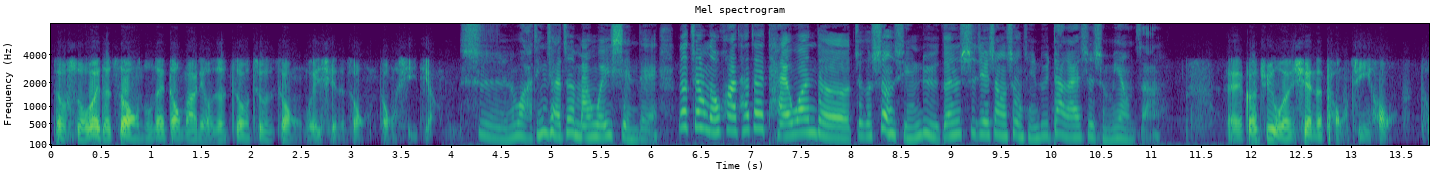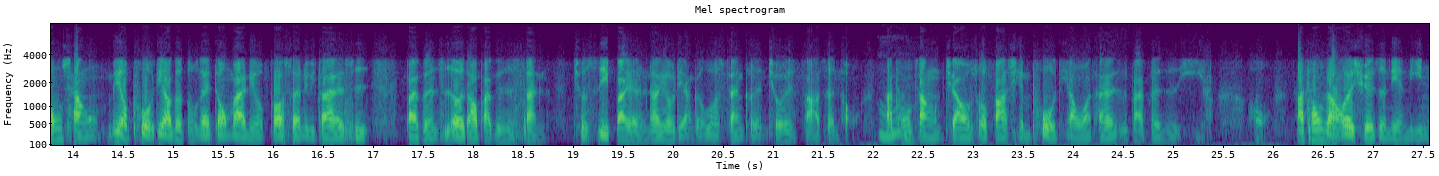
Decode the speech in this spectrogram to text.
就所谓的这种颅内动脉瘤的这种就是这种危险的这种东西这样。是哇，听起来真的蛮危险的。那这样的话，它在台湾的这个盛行率跟世界上盛行率大概是什么样子啊？诶，根据文献的统计后，通常没有破掉的颅内动脉瘤发生率大概是百分之二到百分之三，就是一百人大概有两个或三个人就会发生哦。那通常假如说发现破掉的话，大概是百分之一啊。它通常会随着年龄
